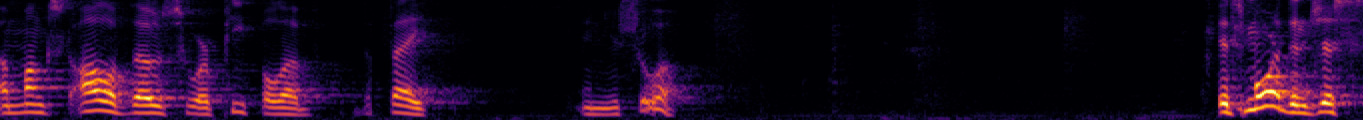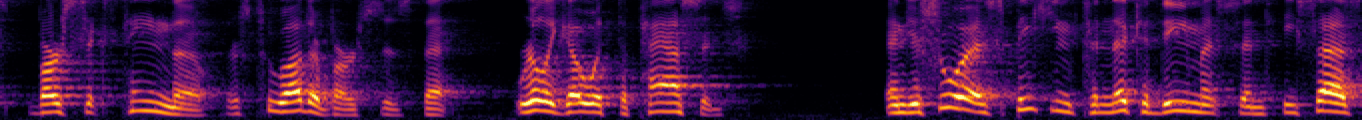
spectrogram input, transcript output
amongst all of those who are people of the faith in Yeshua. It's more than just verse 16, though. There's two other verses that really go with the passage. And Yeshua is speaking to Nicodemus, and he says,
